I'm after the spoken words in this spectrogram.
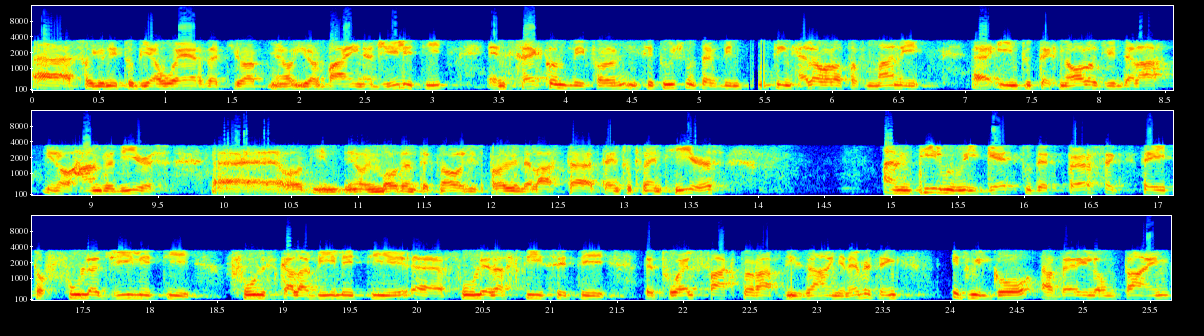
Uh, so you need to be aware that you are, you know, you're buying agility. And secondly, for institutions that have been putting hell of a lot of money uh, into technology in the last, you know, 100 years, uh, or in, you know, in modern technologies, probably in the last 10 to 20 years, until we will get to the perfect state of full agility, full scalability, uh, full elasticity, the 12-factor app design and everything, it will go a very long time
